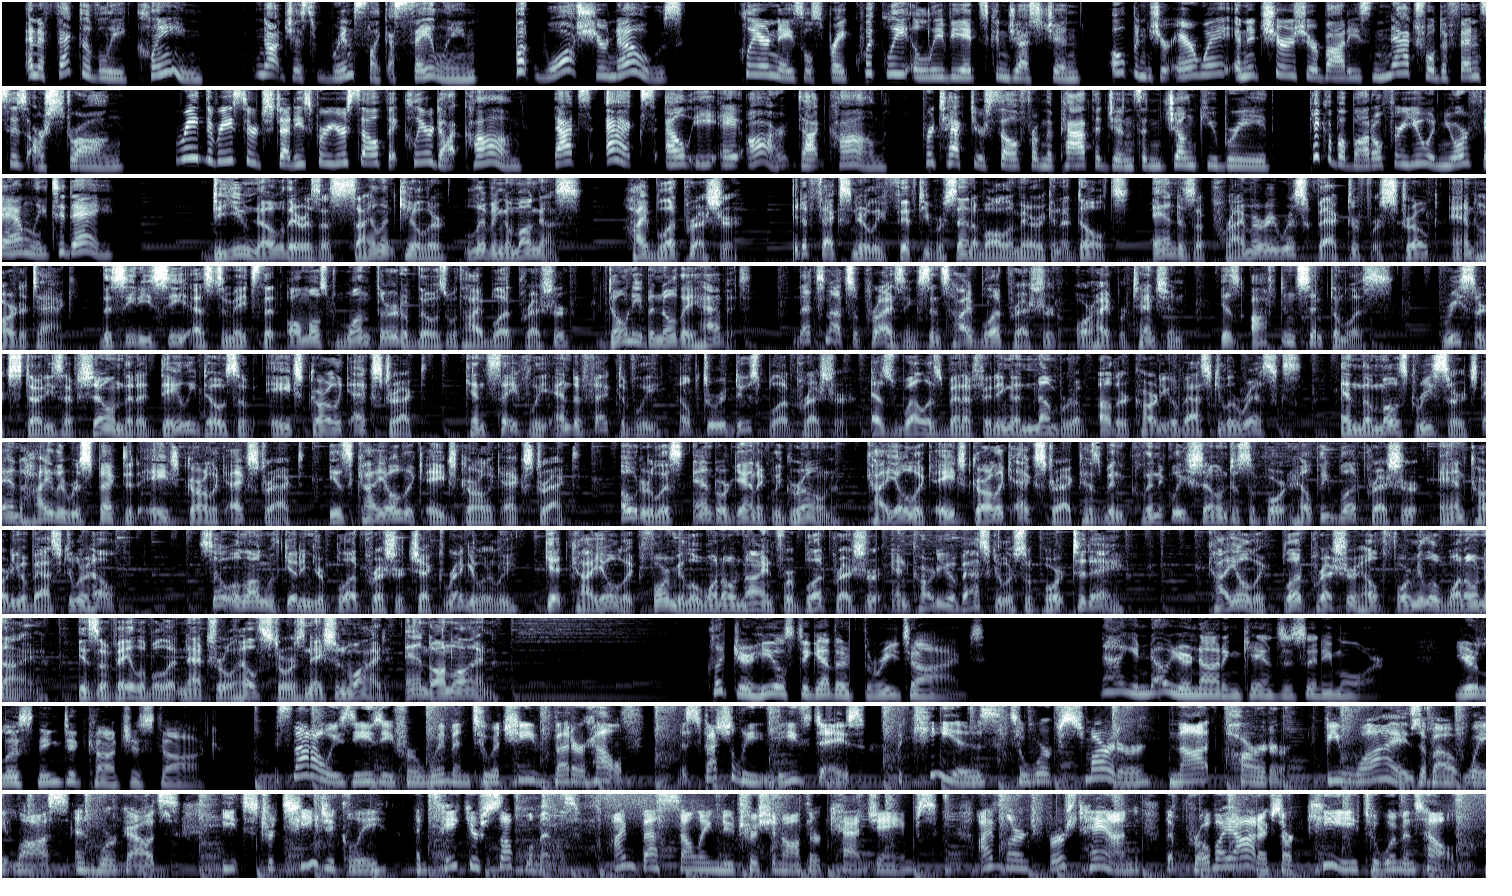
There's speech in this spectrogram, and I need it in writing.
and effectively clean. Not just rinse like a saline, but wash your nose. Xlear nasal spray quickly alleviates congestion, opens your airway, and ensures your body's natural defenses are strong. Read the research studies for yourself at xlear.com. That's X L E A R.com. Protect yourself from the pathogens and junk you breathe. Pick up a bottle for you and your family today. Do you know there is a silent killer living among us? High blood pressure. It affects nearly 50% of all American adults and is a primary risk factor for stroke and heart attack. The CDC estimates that almost one third of those with high blood pressure don't even know they have it. That's not surprising since high blood pressure, or hypertension, is often symptomless. Research studies have shown that a daily dose of aged garlic extract can safely and effectively help to reduce blood pressure, as well as benefiting a number of other cardiovascular risks. And the most researched and highly respected aged garlic extract is Kyolic Aged Garlic Extract. Odorless and organically grown, Kyolic Aged Garlic Extract has been clinically shown to support healthy blood pressure and cardiovascular health. So, along with getting your blood pressure checked regularly, get Kyolic Formula 109 for blood pressure and cardiovascular support today. Kyolic Blood Pressure Health Formula 109 is available at natural health stores nationwide and online. Click your heels together three times. Now you know you're not in Kansas anymore. You're listening to Conscious Talk. It's not always easy for women to achieve better health, especially these days. The key is to work smarter, not harder. Be wise about weight loss and workouts. Eat strategically and take your supplements. I'm best-selling nutrition author Kat James. I've learned firsthand that probiotics are key to women's health.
